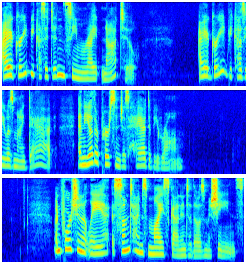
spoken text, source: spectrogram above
I agreed because it didn't seem right not to. I agreed because he was my dad, and the other person just had to be wrong. Unfortunately, sometimes mice got into those machines,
